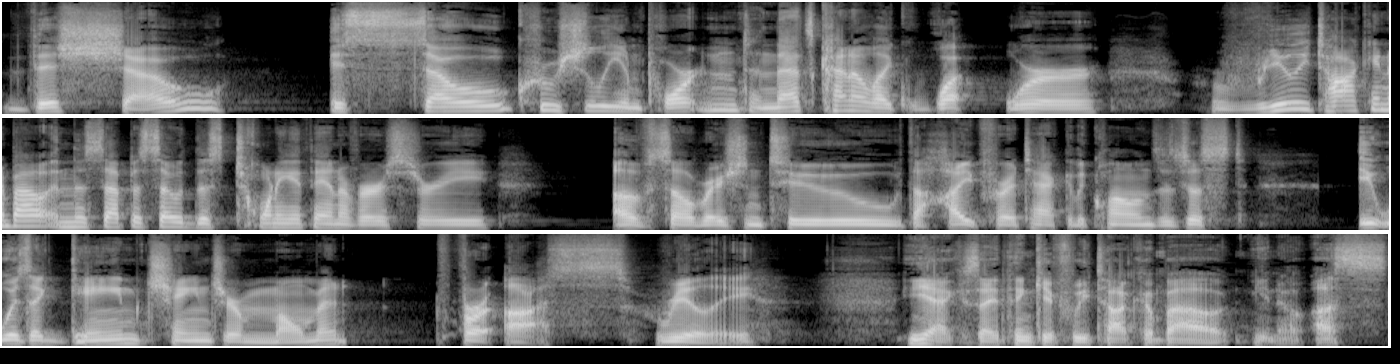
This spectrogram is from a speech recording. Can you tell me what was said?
this show, is so crucially important. And that's kind of like what we're really talking about in this episode, this 20th anniversary of Celebration 2, the hype for Attack of the Clones is just, it was a game changer moment for us, really. Yeah, because I think if we talk about, you know, us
